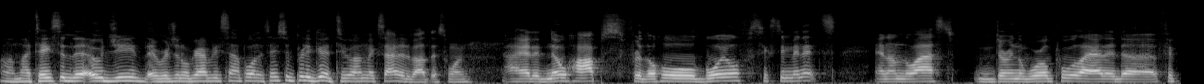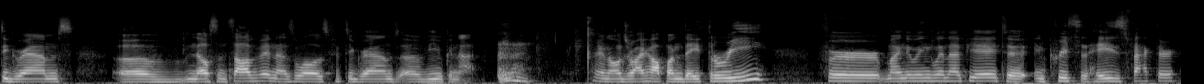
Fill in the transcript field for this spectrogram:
Um, I tasted the OG, the original gravity sample, and it tasted pretty good too. I'm excited about this one. I added no hops for the whole boil, 60 minutes, and on the last, during the whirlpool, I added uh, 50 grams of Nelson Sauvin as well as 50 grams of Ekuanot. and I'll dry hop on day three for my New England IPA to increase the haze factor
